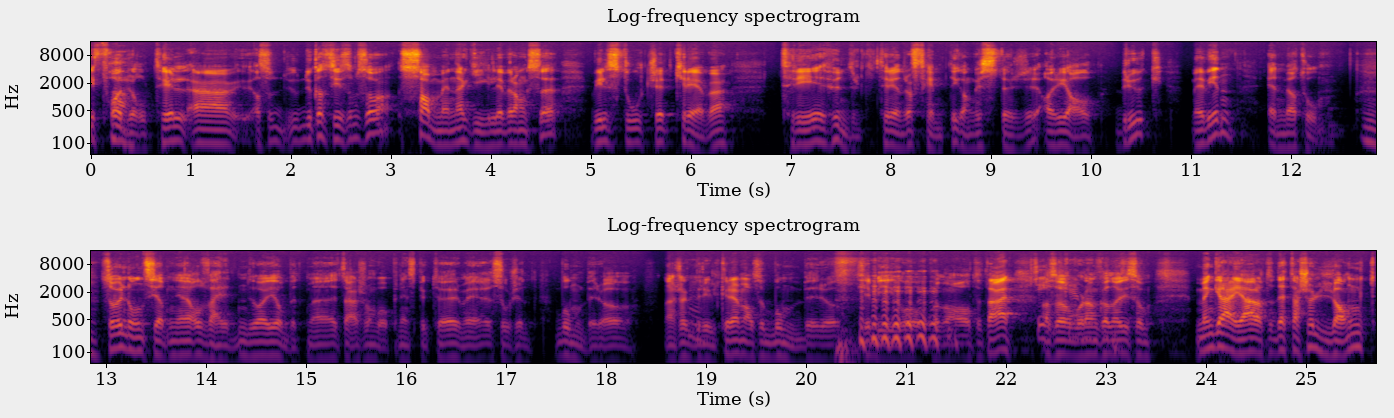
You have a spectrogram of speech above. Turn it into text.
i forhold til eh, altså du, kan si som så samme energileveranse vil stort sett kreve 300-350 ganger større arealbruk med vind enn med atom. Så vil noen si at i all verden du har jobbet med dette som våpeninspektør med stort sett bomber og nær sagt bryllkrem, altså bomber og kjemivåpen og alt dette her. Altså, hvordan kan du liksom Men greia er at dette er så langt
